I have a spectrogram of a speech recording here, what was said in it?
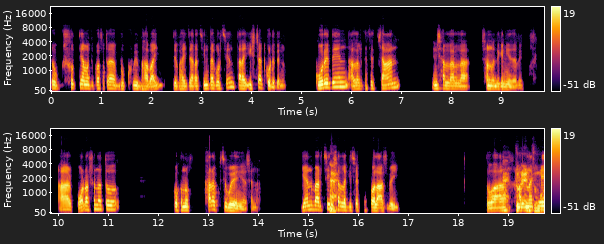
তো সত্যি আমাকে কথাটা খুবই ভাবায় যে ভাই যারা চিন্তা করছেন তারা স্টার্ট করে দেন। করে দেন, আল্লাহর কাছে চান, ইনশাল্লাহ আল্লাহ সামনের দিকে নিয়ে যাবে। আর পড়াশোনা তো কখনো খারাপ কিছু বয়ে নিয়ে আসে না। জ্ঞান বাড়ছে ইনশাল্লাহ কিছু একটা ফল আসবেই। তো হ্যাঁ, আপনাকে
